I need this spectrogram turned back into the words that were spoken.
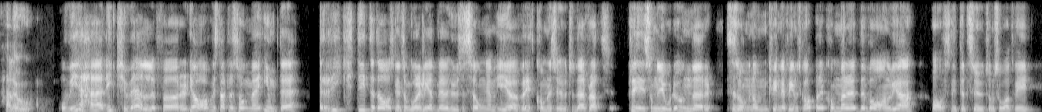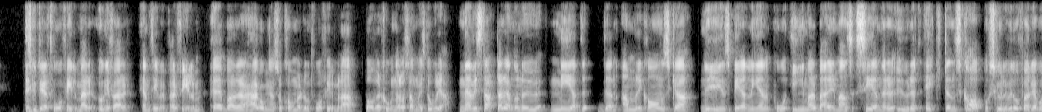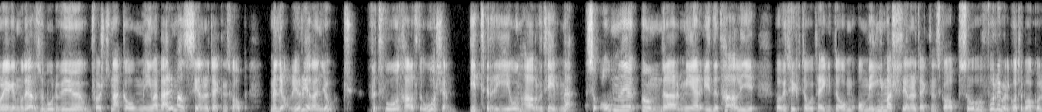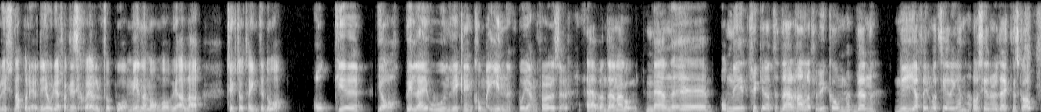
Hallå. Och vi är här ikväll för, ja, vi startar säsong med inte riktigt ett avsnitt som går i led med hur säsongen i övrigt kommer att se ut. Därför att precis som det gjorde under säsongen om kvinnliga filmskapare kommer det vanliga avsnittet se ut som så att vi diskuterar två filmer. Ungefär en timme per film. Eh, bara den här gången så kommer de två filmerna vara versioner av samma historia. Men vi startar ändå nu med den amerikanska nyinspelningen på Ingmar Bergmans Scener ur ett äktenskap. Och skulle vi då följa vår egen modell så borde vi ju först snacka om Ingmar Bergmans Scener ur ett äktenskap. Men det har vi ju redan gjort för två och ett halvt år sedan. I tre och en halv timme. Så om ni undrar mer i detalj vad vi tyckte och tänkte om, om Ingmars senare äktenskap så får ni väl gå tillbaka och lyssna på det. Det gjorde jag faktiskt själv för att påminna mig om vad vi alla tyckte och tänkte då. Och eh, ja, vi lär ju oundvikligen komma in på jämförelser även denna gång. Men eh, om ni tycker att det här handlar för mycket om den nya filmatiseringen av Scener ur ett äktenskap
